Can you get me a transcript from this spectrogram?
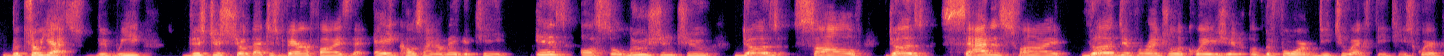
But so yes, we this just show that just verifies that a cosine omega t is a solution to, does solve, does satisfy the differential equation of the form d2x dt squared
